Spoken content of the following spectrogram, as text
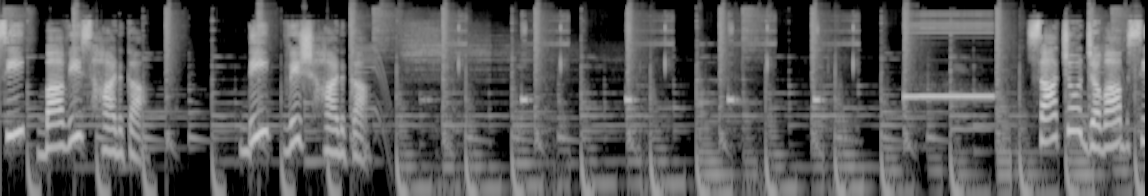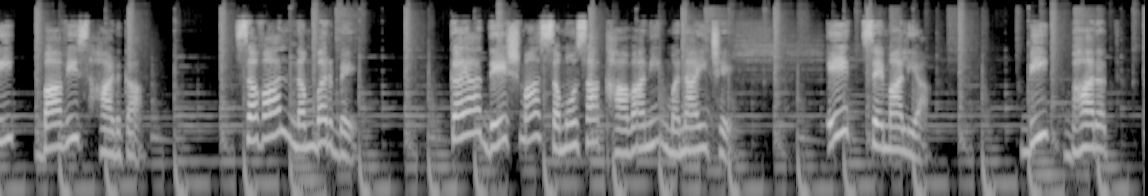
સી 22 હાડકા ડી 20 હાડકા સાચો જવાબ સી 22 હાડકા سوال નંબર 2 કયા દેશમાં સમોસા ખાવાની મનાઈ છે ए सेमालिया बी भारत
